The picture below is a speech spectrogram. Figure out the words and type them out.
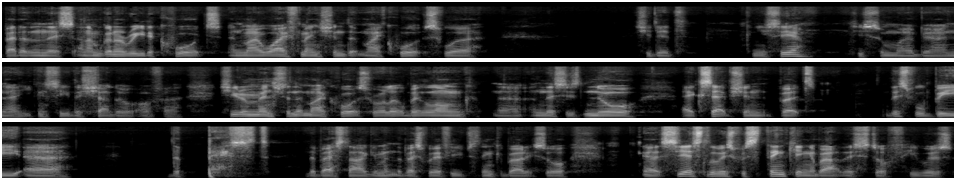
better than this. And I'm going to read a quote. And my wife mentioned that my quotes were, she did. Can you see her? She's somewhere behind there. You can see the shadow of her. She mentioned that my quotes were a little bit long, uh, and this is no exception. But this will be uh, the best, the best argument, the best way for you to think about it. So, uh, C.S. Lewis was thinking about this stuff. He was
